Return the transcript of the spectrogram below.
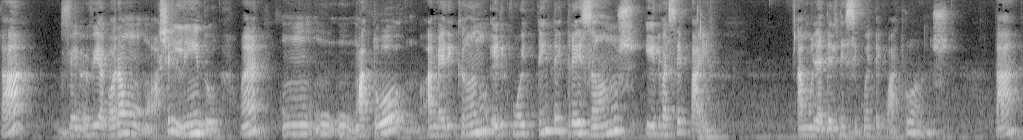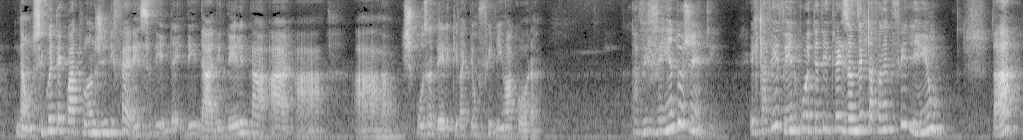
tá? Eu vi agora um, achei lindo, né? Um, um, um, ator americano, ele com 83 anos e ele vai ser pai. A mulher dele tem 54 anos, tá? Não, 54 anos de diferença de, de, de idade dele para a, a, a esposa dele que vai ter um filhinho agora. Tá vivendo, gente. Ele tá vivendo com 83 anos, ele tá fazendo filhinho, tá?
